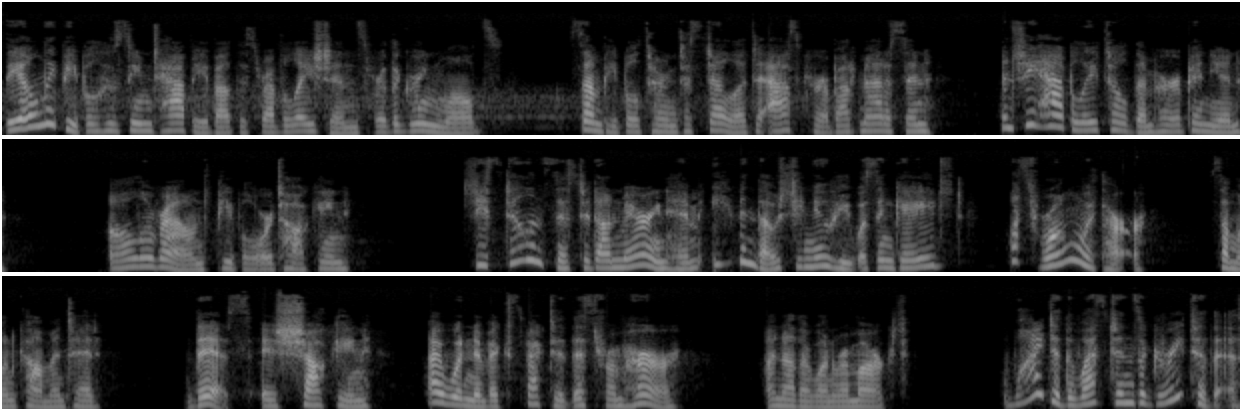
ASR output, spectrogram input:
The only people who seemed happy about this revelation were the Greenwalds. Some people turned to Stella to ask her about Madison, and she happily told them her opinion. All around, people were talking. She still insisted on marrying him even though she knew he was engaged. What's wrong with her? Someone commented. This is shocking. I wouldn't have expected this from her. Another one remarked. Why did the Westons agree to this?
